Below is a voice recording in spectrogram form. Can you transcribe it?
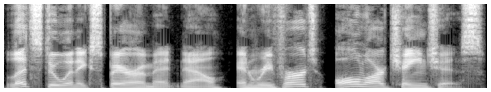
Let's do an experiment now and revert all our changes.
